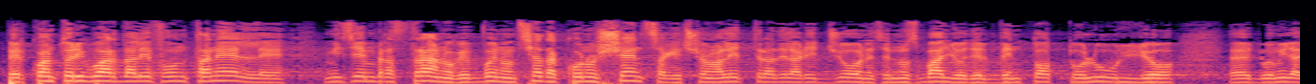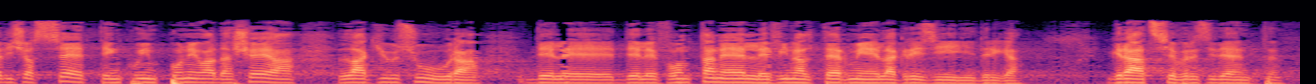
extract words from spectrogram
Per quanto riguarda le fontanelle, mi sembra strano che voi non siate a conoscenza che c'è una lettera della Regione, se non sbaglio del 28 luglio eh, 2017, in cui imponeva ad Acea la chiusura delle, delle fontanelle fino al termine della crisi idrica. Grazie Presidente.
